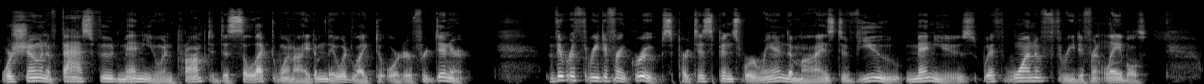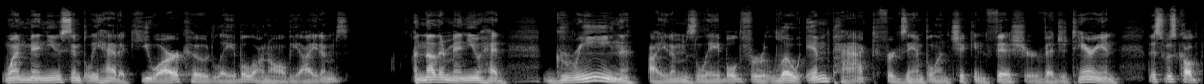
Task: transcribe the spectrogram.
were shown a fast food menu and prompted to select one item they would like to order for dinner. There were three different groups. Participants were randomized to view menus with one of three different labels. One menu simply had a QR code label on all the items. Another menu had green items labeled for low impact, for example, on chicken, fish, or vegetarian. This was called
